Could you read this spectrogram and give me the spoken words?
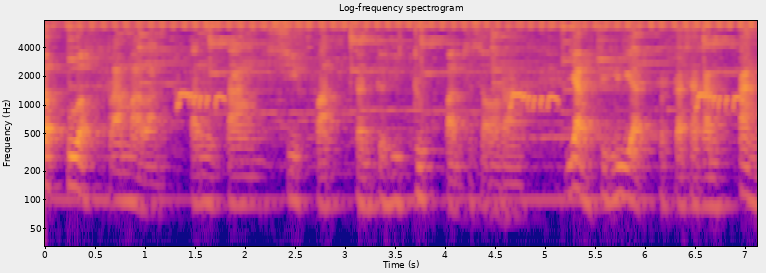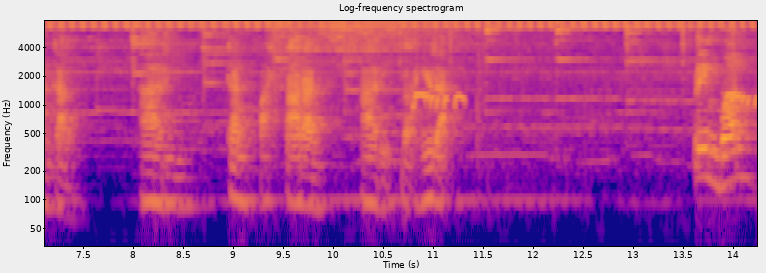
Sebuah ramalan tentang sifat dan kehidupan seseorang yang dilihat berdasarkan tanggal, hari, dan pasaran hari kelahiran. Primbon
